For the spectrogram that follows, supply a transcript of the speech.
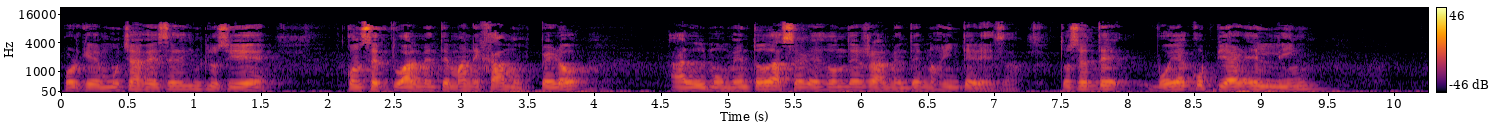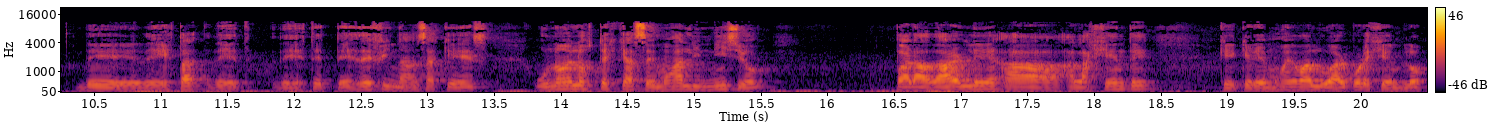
Porque muchas veces inclusive conceptualmente manejamos, pero al momento de hacer es donde realmente nos interesa. Entonces te voy a copiar el link de, esta, de, este test de finanzas que es uno de los test que hacemos al inicio para darle a, la gente que queremos evaluar, por ejemplo,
